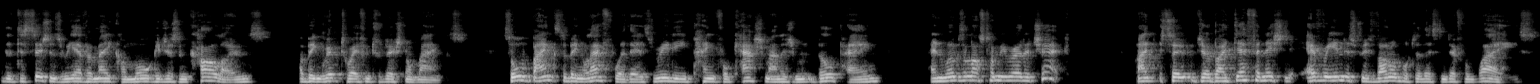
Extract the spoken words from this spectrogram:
the decisions we ever make on mortgages and car loans are being ripped away from traditional banks. So all banks are being left with is really painful cash management, bill paying. And when was the last time you wrote a check? I, so, by definition, every industry is vulnerable to this in different ways.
